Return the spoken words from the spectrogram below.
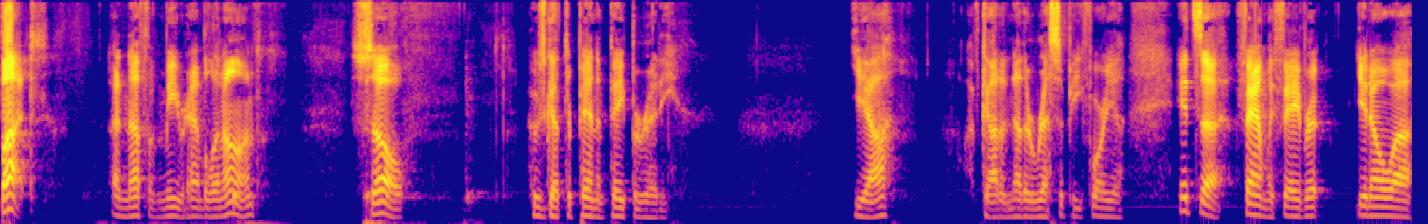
But enough of me rambling on. So, who's got their pen and paper ready? Yeah, I've got another recipe for you. It's a family favorite. You know, uh,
